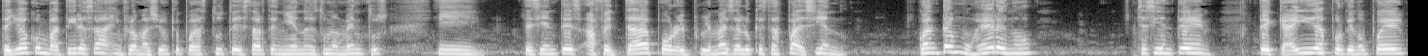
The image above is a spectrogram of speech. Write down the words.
Te ayuda a combatir esa inflamación que puedas tú estar teniendo en estos momentos y te sientes afectada por el problema de salud que estás padeciendo. ¿Cuántas mujeres no se sienten decaídas porque no pueden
